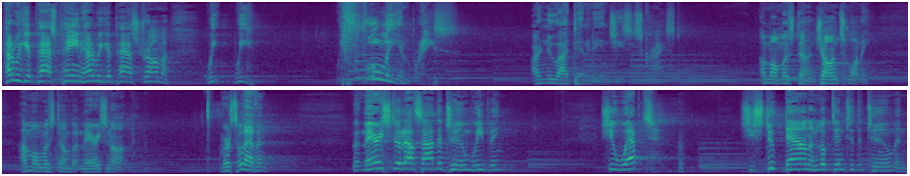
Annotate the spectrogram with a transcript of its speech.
How do we get past pain? How do we get past drama? We, we, we fully embrace our new identity in Jesus Christ. I'm almost done. John 20. I'm almost done, but Mary's not. Verse 11. But Mary stood outside the tomb weeping. She wept she stooped down and looked into the tomb, and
